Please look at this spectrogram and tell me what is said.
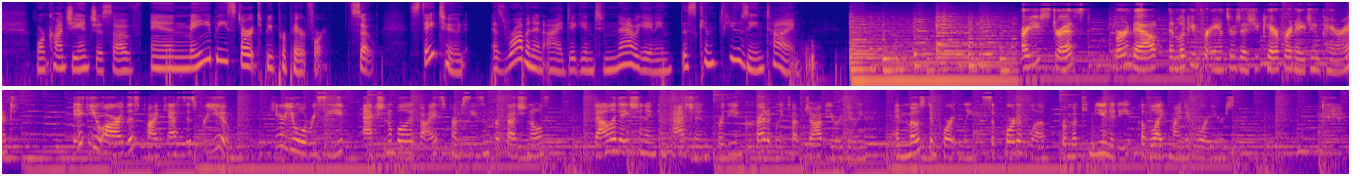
more conscientious of and maybe start to be prepared for? So stay tuned as Robyn and I dig into navigating this confusing time. Are you stressed, burned out, and looking for answers as you care for an aging parent? If you are, this podcast is for you. Here you will receive actionable advice from seasoned professionals validation and compassion for the incredibly tough job you are doing, and most importantly, supportive love from a community of like minded warriors.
